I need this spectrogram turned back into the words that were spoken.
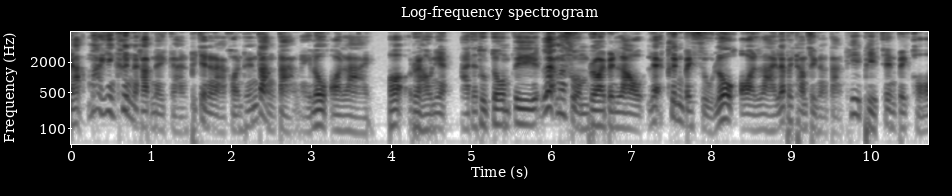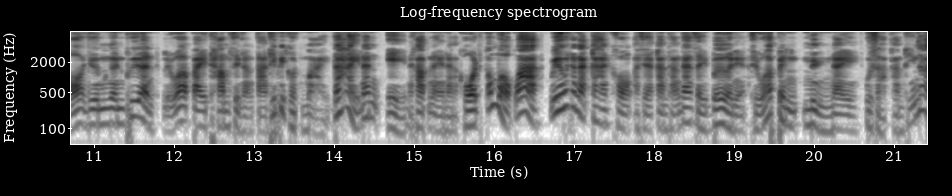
ญะมากยิ่งขึ้นนะครับในการพิจารณาคอนเทนต์ต่างๆ ในโลกออนไลน์ เพราะเราเนี่ยอาจจะถูกโจมตีและมาสวมรอยเป็นเรา และขึ้นไปสู่โลกออนไลน์ และไปทำสิ่งต่างๆ ที่ผิด เช่นไปขอยืมเงินเพื่อน หรือว่าไปทำสิ่งต่างๆ ที่ผิดกฎหมายได้นั่นเองนะครับในอนาคตต้องบอกว่าวิวัฒนาการของอาชญากรรมทางด้านไซเบอร์เนี่ยถือว่าเป็นหนึ่งในอุตสาหกรรมที่น่า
